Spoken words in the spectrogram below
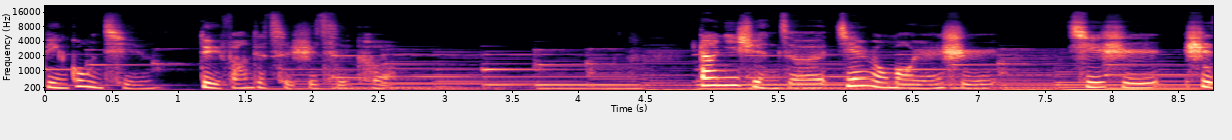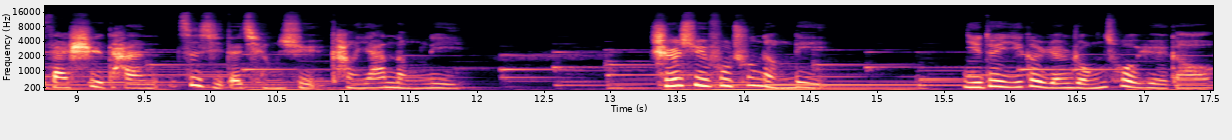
并共情对方的此时此刻。当你选择兼容某人时，其实是在试探自己的情绪抗压能力、持续付出能力。你对一个人容错越高。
